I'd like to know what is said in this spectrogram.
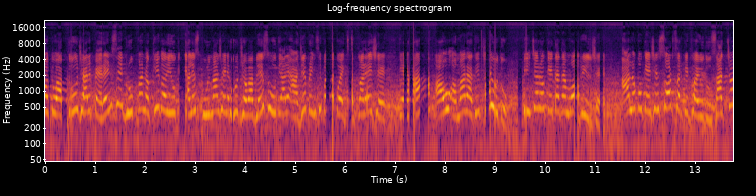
નહોતું આપતું. જ્યારે પેરેન્ટ્સે ગ્રુપમાં નક્કી કર્યું કે કાલે સ્કૂલમાં જઈને રૂબરૂ જવાબ લેશું. ત્યારે આજે પ્રિન્સિપલ લોકો એક્સેપ્ટ કરે છે કે હા, આવું અમારાથી થયું હતું. ટીચરો કહેતા હતા મોક ડ્રીલ છે. આ લોકો કહે છે, શોર્ટ સર્કિટ થયું હતું. સાચો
